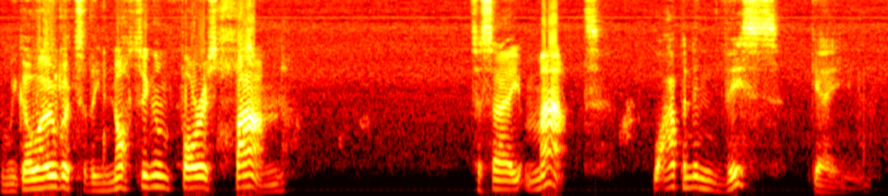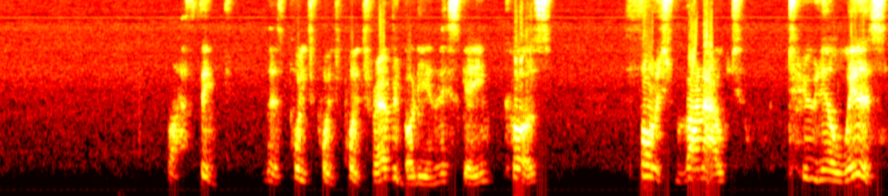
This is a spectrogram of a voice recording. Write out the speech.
And we go over to the Nottingham Forest fan to say, Matt, what happened in this game? Well, I think there's points, points, points for everybody in this game because Forest ran out 2 0 winners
